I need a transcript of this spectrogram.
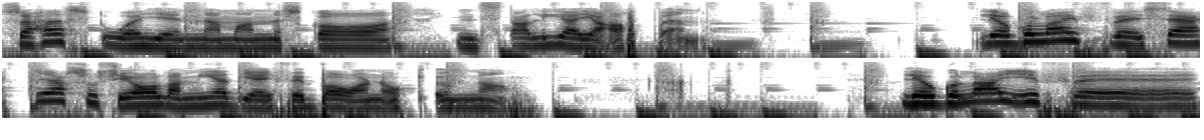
Så här står det när man ska installera appen. Lego Life eh, säkra sociala medier för barn och unga. Lego Life eh,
